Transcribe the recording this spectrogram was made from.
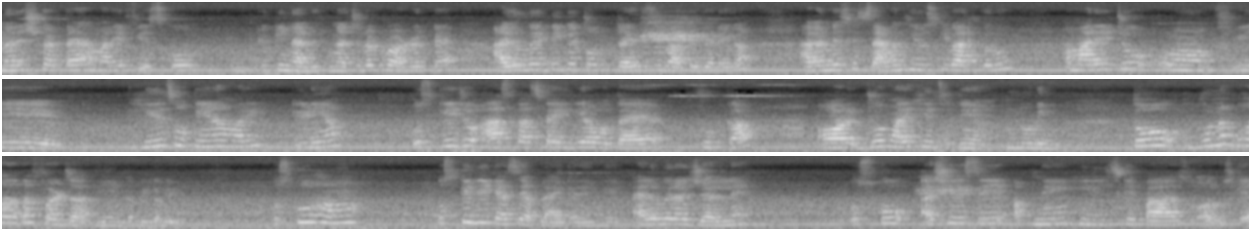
नरिश करता है हमारे फेस को, क्योंकि नेचुरल प्रोडक्ट है। आयुर्वेदिक है तो ज़ाहिर सी बातें करेगा। अगर मैं इसके सेवन्थ यूज़ की बात करूँ, हमारे जो ये हील्स होती हैं ना हमारी, एड़ियाँ, उसकी जो आसपास का एरिया होता है फुट का, और जो हमारी हील्स होती हैं इंक्लूडिंग तो वो ना बहुत ज़्यादा फट जाती हैं कभी कभी उसको हम, उसके लिए कैसे अप्लाई करेंगे? एलोवेरा जेल लें उसको अच्छे से अपने हील्स के पास और उसके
